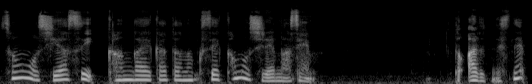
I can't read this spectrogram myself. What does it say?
損をしやすい考え方の癖かもしれません。とあるんですね、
